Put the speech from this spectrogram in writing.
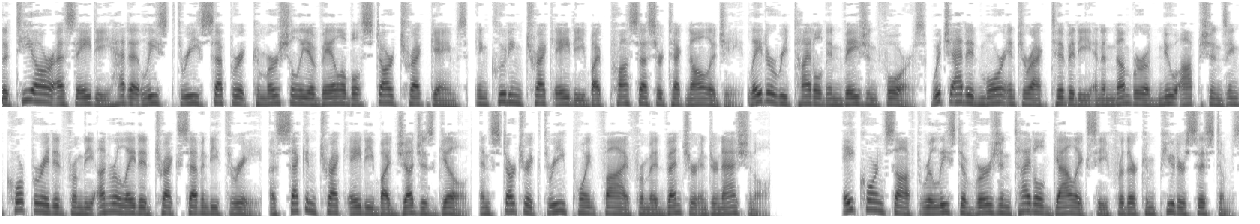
The TRS-80 had at least three separate commercially available Star Trek games, including Trek 80 by Processor Technology later retitled Invasion Force which added more interactivity and a number of new options incorporated from the unrelated Trek 73, a second Trek 80 by Judges Guild, and Star Trek 3.5 from Adventure International. Acornsoft released a version titled Galaxy for their computer systems,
